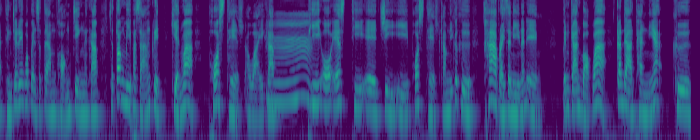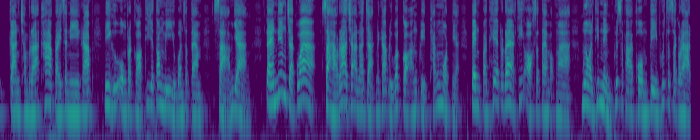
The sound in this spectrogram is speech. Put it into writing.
ๆ ถึงจะเรียกว่าเป็นสแตมป์ของจริงนะครับ จะต้องมีภาษาอังกฤษเขียนว่า postage เอาไว้ครับอืม P O S T A G E postage คำนี้ก็คือค่าไปรษณีย์นั่นเอง เป็นการบอกว่ากระดาษแผ่นนี้คือการชำระค่าไปรษณีย์ครับ นี่คือองค์ประกอบที่จะต้องมีอยู่บนสแตมป์3อย่าง แต่เนื่องจากว่าสหราชอาณาจักรนะครับหรือว่าเกาะอังกฤษทั้งหมดเนี่ยเป็นประเทศแรกที่ออกสแตมป์ออกมา เมื่อวันที่ 1 พฤษภาคม ปีพุทธศักราช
